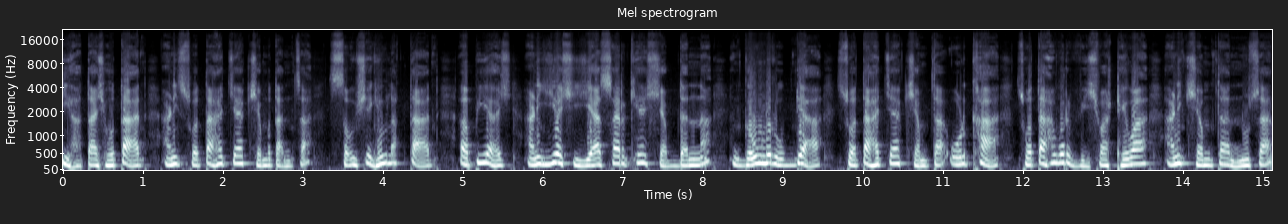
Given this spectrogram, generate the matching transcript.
ती हताश होतात आणि स्वतःच्या क्षमतांचा संशय घेऊ लागतात. अपयश आणि यश यासारख्या शब्दांना गौण रूप द्या. स्वतःच्या क्षमता ओळखा. स्वतःवर विश्वास ठेवा आणि क्षमतानुसार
